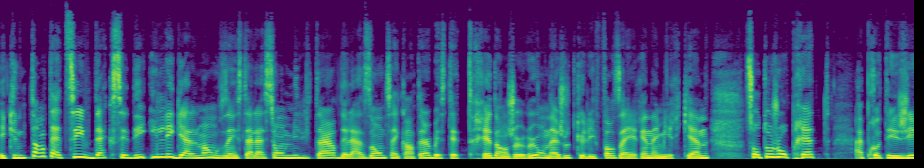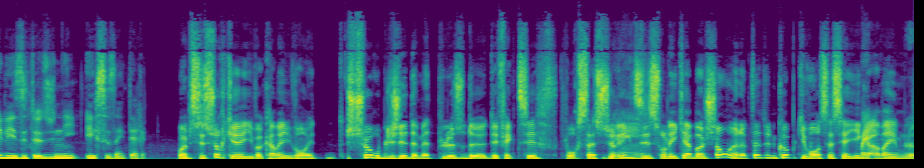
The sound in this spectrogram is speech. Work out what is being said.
et qu'une tentative d'accéder illégalement aux installations militaires de la zone 51, ben, c'était très dangereux. On ajoute que les forces aériennes américaines sont toujours prêtes à protéger les États-Unis et ses intérêts. Oui, puis c'est sûr qu'ils va quand même, ils vont être sûr obligés de mettre plus de- d'effectifs pour s'assurer Ben. disent sur les cabochons, il y en a peut-être une couple qui vont s'essayer Ben, quand même. Là.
